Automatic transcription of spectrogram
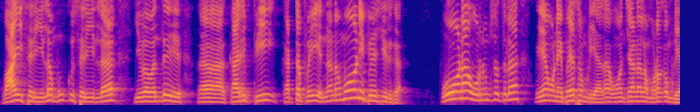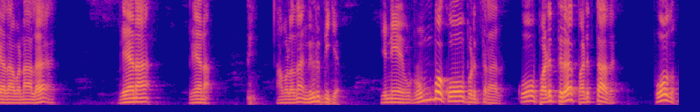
வாய் சரியில்லை மூக்கு சரியில்லை இவன் வந்து கருப்பி கட்டப்பை என்னென்னமோ நீ பேசியிருக்க. போனால் ஒரு நிமிஷத்தில் ஏன் உன்னை பேச முடியாதா? உன் சேனலை முடக்க முடியாதா அவனால்? வேணாம் வேணாம் அவ்வளோதான் நிறுத்திக்க. என்னை ரொம்ப கோவப்படுத்துறாது. கோவப்படுத்துகிற படுத்தாத. போதும்.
